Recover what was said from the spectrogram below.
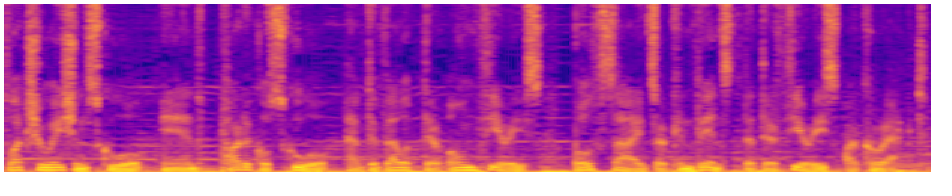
fluctuation school and particle school have developed their own theories, both sides are convinced that their theories are correct.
